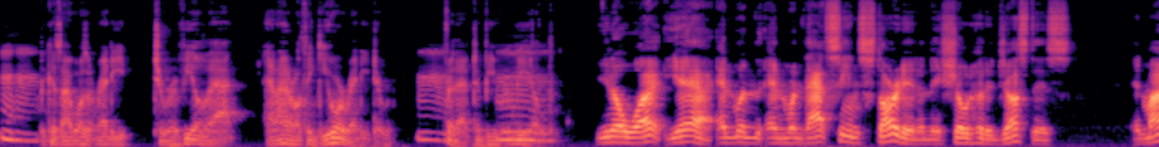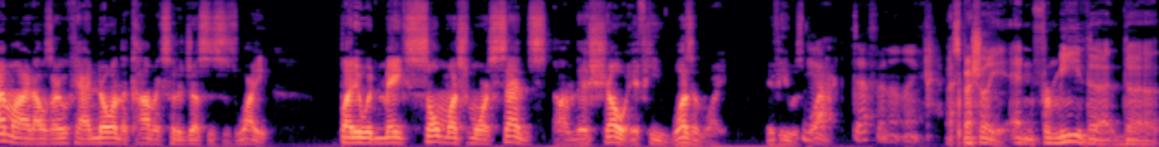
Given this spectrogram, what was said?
hmm because I wasn't ready to reveal that, and I don't think you're ready to Mm. for that to be revealed." You know what? Yeah, and when and when that scene started and they showed Hooded Justice, in my mind I was like, okay, I know in the comics Hooded Justice is white, but it would make so much more sense on this show if he wasn't white, if he was Yeah, black. definitely. Especially, and for me, the the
